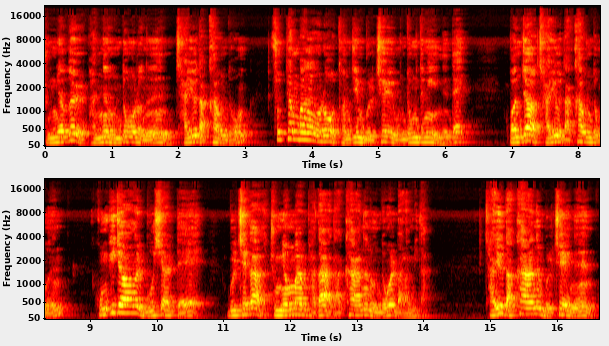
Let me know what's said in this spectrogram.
중력을 받는 운동으로는 자유 낙하 운동, 수평 방향으로 던진 물체의 운동 등이 있는데 먼저 자유 낙하 운동은 공기 저항을 무시할 때 물체가 중력만 받아 낙하하는 운동을 말합니다. 자유 낙하하는 물체에는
